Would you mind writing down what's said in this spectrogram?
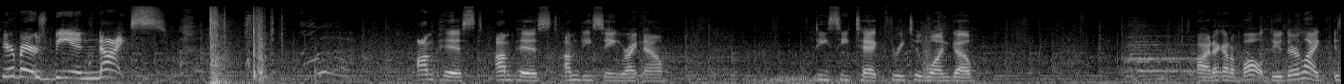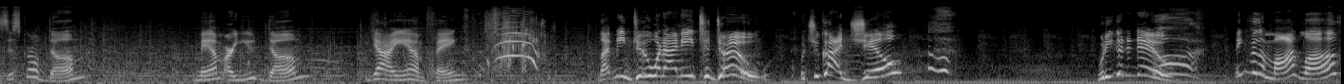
Care Bear's being nice. I'm pissed. I'm pissed. I'm DCing right now. DC Tech, three, two, one, go. All right, I got a vault, dude. They're like, is this girl dumb? Ma'am, are you dumb? Yeah, I am, Fang. Let me do what I need to do. What you got, Jill? What are you gonna do? Thank you for the mod, love.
